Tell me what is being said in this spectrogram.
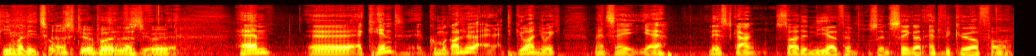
Giv mig lige to Der er styr sekunder på den, det. Han øh, er kendt, kunne man godt høre, eller det gjorde han jo ikke, men han sagde, ja, næste gang, så er det 99% sikkert, at vi kører for,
